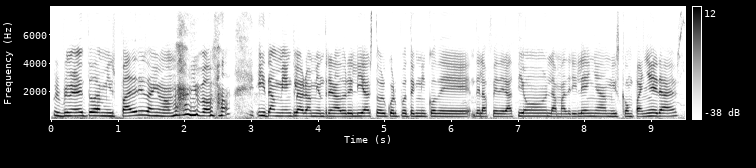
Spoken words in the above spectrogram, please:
Pues primero de todo a mis padres, a mi mamá, a mi papá y también, claro, a mi entrenador Elías, todo el cuerpo técnico de, de la federación, la madrileña, mis compañeras,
